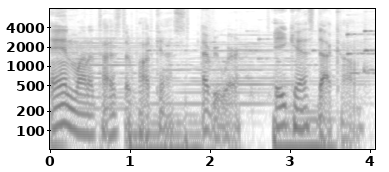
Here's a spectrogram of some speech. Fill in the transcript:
and monetize their podcasts everywhere. ACAST.com.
